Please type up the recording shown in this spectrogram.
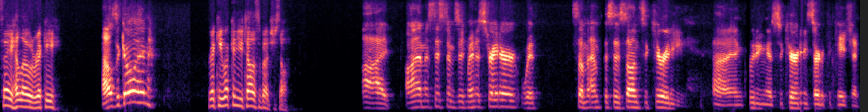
Say hello, Ricky. How's it going? Ricky, what can you tell us about yourself? I I'm a systems administrator with some emphasis on security, uh, including a security certification.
